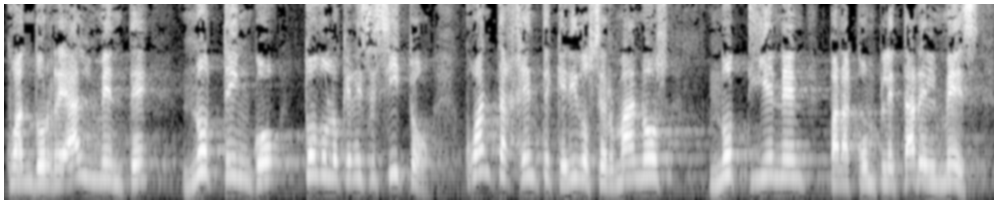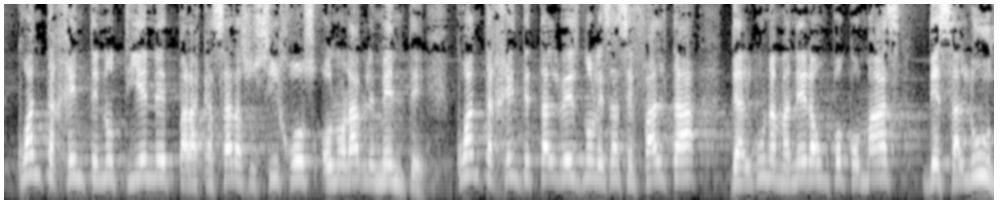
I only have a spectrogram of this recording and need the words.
cuando realmente no tengo todo lo que necesito? ¿Cuánta gente, queridos hermanos, no tienen para completar el mes? ¿Cuánta gente no tiene para casar a sus hijos honorablemente? ¿Cuánta gente tal vez no les hace falta de alguna manera un poco más de salud?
